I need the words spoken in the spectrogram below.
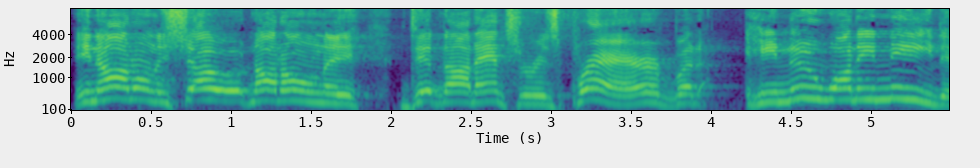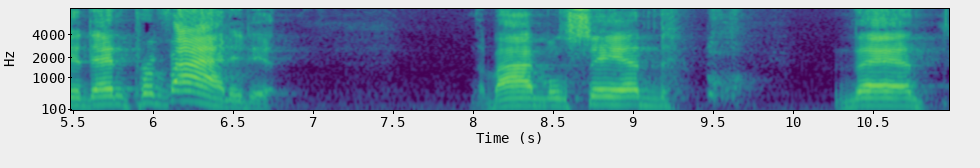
He not only showed, not only did not answer his prayer, but he knew what he needed and provided it. The Bible said that,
